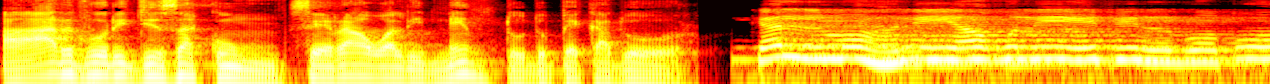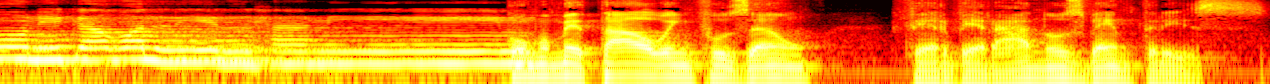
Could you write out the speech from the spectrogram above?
a árvore de Zacum será o alimento do pecador. Como metal em fusão, ferverá nos ventres,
